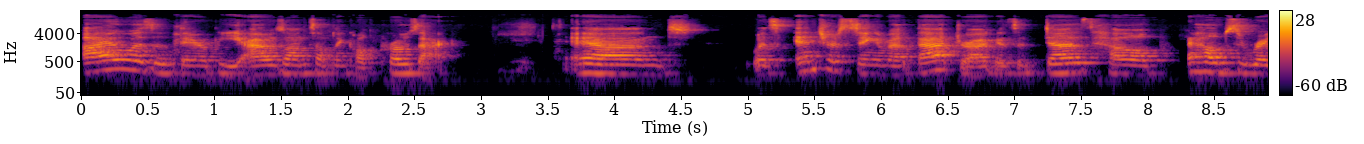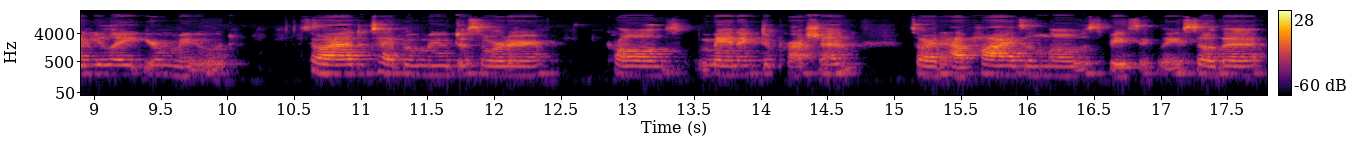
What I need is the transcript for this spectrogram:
I was in therapy, I was on something called Prozac. And what's interesting about that drug is it does help, it helps regulate your mood. So I had a type of mood disorder called manic depression. So I'd have highs and lows basically. So the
